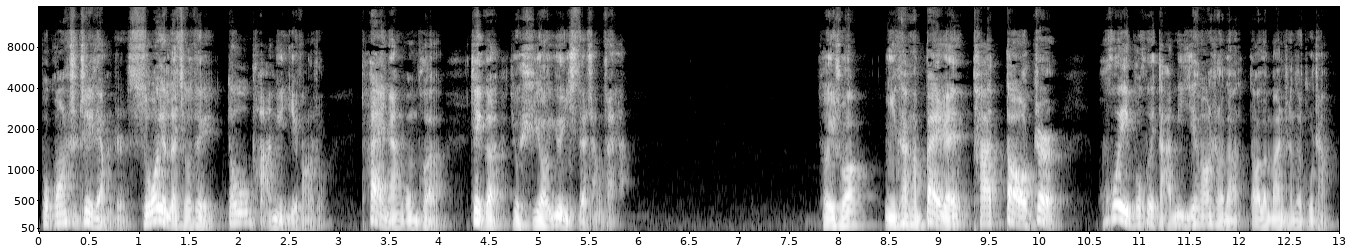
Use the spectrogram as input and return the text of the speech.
不光是这两支，所有的球队都怕密集防守，太难攻破了。这个就需要运气的成分了。所以说，你看看拜仁，他到这儿会不会打密集防守呢？到了曼城的主场，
